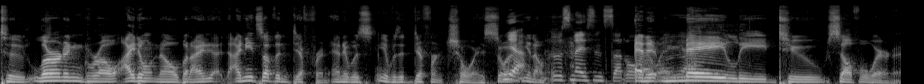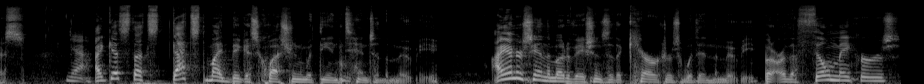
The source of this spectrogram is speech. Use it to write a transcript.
to learn and grow i don't know but i i need something different and it was it was a different choice so yeah, you know it was nice and subtle. and that it way, yeah. may lead to self-awareness yeah. I guess that's that's my biggest question with the intent of the movie. I understand the motivations of the characters within the movie, but are the filmmakers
